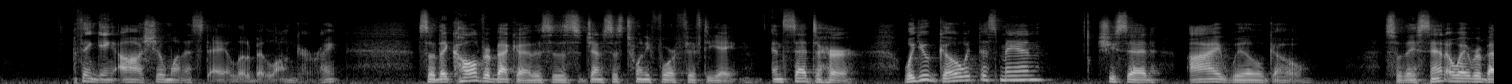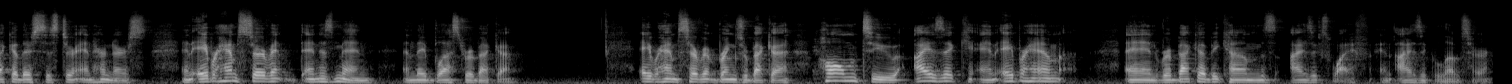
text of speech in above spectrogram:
thinking, oh, she'll want to stay a little bit longer, right? So they called Rebekah, this is Genesis 24 58, and said to her, Will you go with this man? She said, I will go. So they sent away Rebekah, their sister, and her nurse, and Abraham's servant and his men, and they blessed Rebekah. Abraham's servant brings Rebekah home to Isaac and Abraham, and Rebekah becomes Isaac's wife, and Isaac loves her.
